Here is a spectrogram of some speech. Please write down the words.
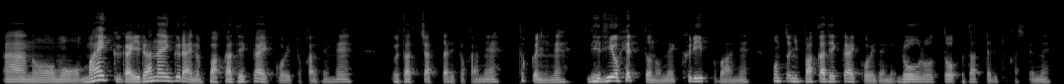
あの、もうマイクがいらないぐらいのバカでかい声とかでね、歌っちゃったりとかね、特にね、レディオヘッドのね、クリープはね、本当にバカでかい声でね、朗々と歌ったりとかしてね、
